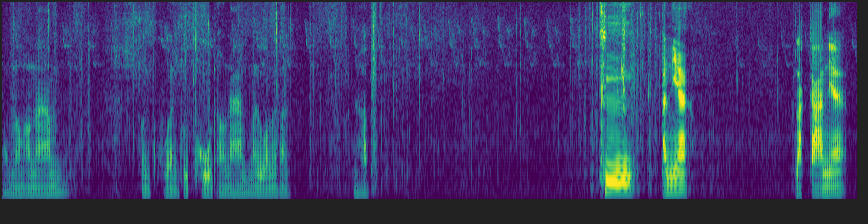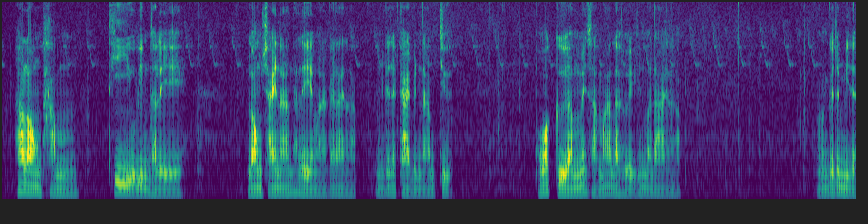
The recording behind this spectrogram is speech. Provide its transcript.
ผมลองเอาน้ำควรควรขูดขูดเอาน้ำมารวมไว้ก่อนนะครับ คืออันเนี้ยหลักการเนี้ยถ้าลองทำที่อยู่ริมทะเล ลองใช้น้ำทะเลมาก็ได้นะครับ มันก็จะกลายเป็นน้ำจืด เพราะว่าเกลือไม่สามารถระเหยขึ้นมาได้นะครับ มันก็จะมีแต่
